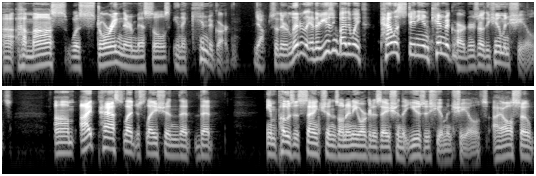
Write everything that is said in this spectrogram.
Uh, Hamas was storing their missiles in a kindergarten. Yeah. So they're literally, and they're using, by the way, Palestinian kindergartners are the human shields. Um, I passed legislation that that imposes sanctions on any organization that uses human shields. I also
